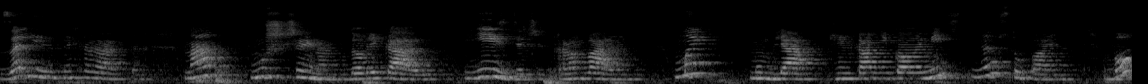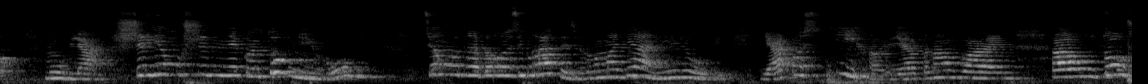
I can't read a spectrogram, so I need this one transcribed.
залізний характер. Нам, мужчинам, дорікають, їздячи трамваєм. Ми, мовля, жінкам ніколи місць не уступаємо. Бо, мовля, ще є мужчини некультурні й грубі. В цьому треба розібратись, громадяні любі. Якось їхав я трамваєм, а уздовж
